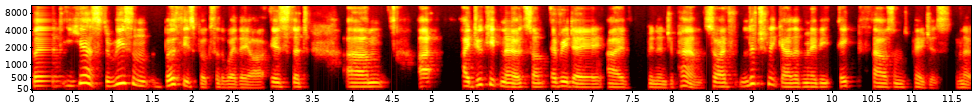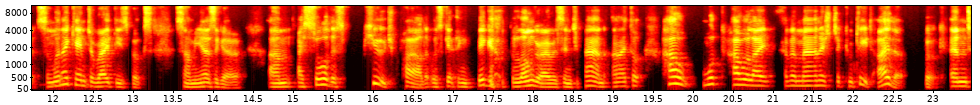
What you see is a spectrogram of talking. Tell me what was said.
But yes, the reason both these books are the way they are is that um, I, I do keep notes on every day I've been in Japan. So I've literally gathered maybe 8,000 pages of notes. And when I came to write these books some years ago, um, I saw this huge pile that was getting bigger the longer I was in Japan. And I thought, how, what, how will I ever manage to complete either book? And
